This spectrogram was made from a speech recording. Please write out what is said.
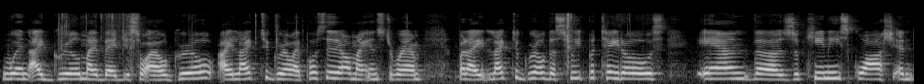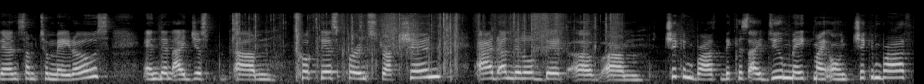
when I grill my veggies so I'll grill I like to grill I posted it on my Instagram but I like to grill the sweet potatoes and the zucchini squash and then some tomatoes and then I just um, cook this per instruction add a little bit of um, chicken broth because I do make my own chicken broth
